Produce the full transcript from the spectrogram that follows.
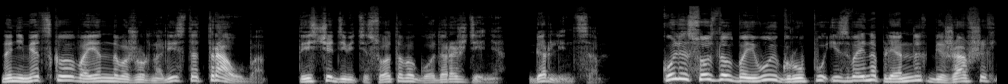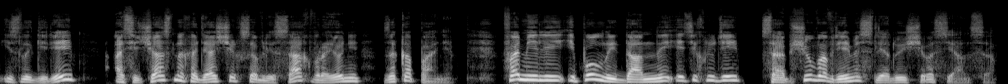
на немецкого военного журналиста Трауба, 1900 года рождения, берлинца. Коля создал боевую группу из военнопленных, бежавших из лагерей, а сейчас находящихся в лесах в районе Закопания. Фамилии и полные данные этих людей сообщу во время следующего сеанса.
